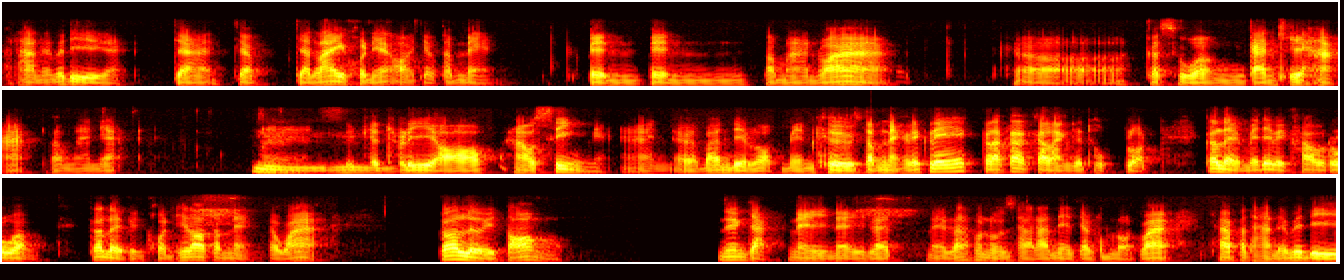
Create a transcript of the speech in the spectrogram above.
ประธานาธิบดีเนี่ยจะจะจะไล่คนนี้ออกจากตำแหน่ง เป็นเป็นประมาณว่ากระทรวงการเคหะประมาณเนี้ย Secretary of Housing เนี่ย and Urban Development คือตำแหน่งเล็กๆ แล้วก็กำลังจะถูกปลด ก็เลยไม่ได้ไปเข้าร่วม ก็เลยเป็นคนที่รอดตำแหน่ง แต่ว่าก็เลยต้อง เนื่องจากในในในรัฐธรรมนูญสหรัฐเนี่ยจะกำหนดว่า ถ้าประธานาธิบดี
